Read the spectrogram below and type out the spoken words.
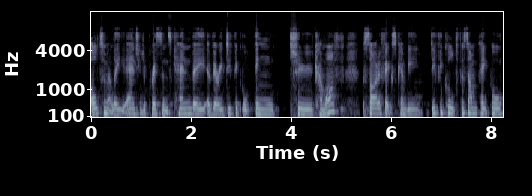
ultimately antidepressants can be a very difficult thing to come off. The side effects can be difficult for some people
